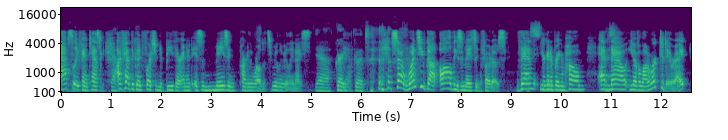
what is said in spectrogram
absolutely fantastic. Yeah. I've had the good fortune to be there, and it is an amazing part of the world. It's really, really nice. Yeah, great, Yeah. good. So once you've got all these amazing photos, then Yes. you're going to bring them home, and now you have a lot of work to do, right?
